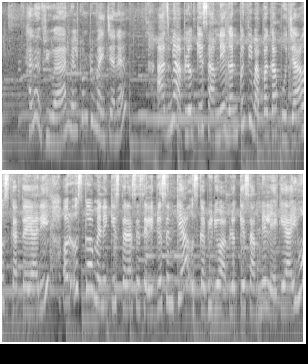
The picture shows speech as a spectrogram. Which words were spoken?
Hello everyone welcome to my channel आज मैं आप लोग के सामने गणपति बापा का पूजा, उसका तैयारी और उसका मैंने किस तरह से सेलिब्रेशन किया, उसका वीडियो आप लोग के सामने लेके आई हूँ।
